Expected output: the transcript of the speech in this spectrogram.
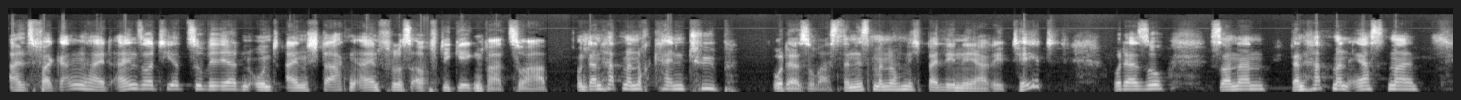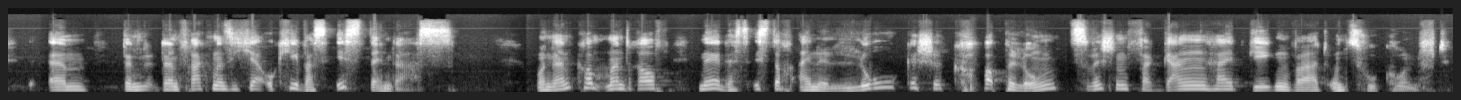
als Vergangenheit einsortiert zu werden und einen starken Einfluss auf die Gegenwart zu haben. Und dann hat man noch keinen Typ oder sowas. Dann ist man noch nicht bei Linearität oder so, sondern dann hat man erstmal, ähm, dann, dann fragt man sich ja, okay, was ist denn das? Und dann kommt man drauf, nee, das ist doch eine logische Koppelung zwischen Vergangenheit, Gegenwart und Zukunft.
